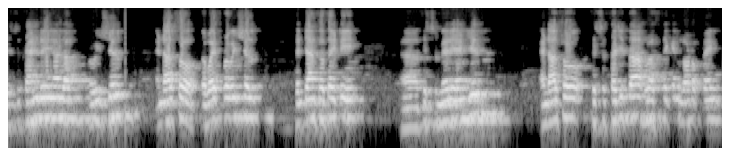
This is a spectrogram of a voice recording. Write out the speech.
Mr. Sandrina, the provincial, and also the vice provincial St. Anne Society, uh, Sister Mary Angel, and also Sister Sajita, who has taken a lot of time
